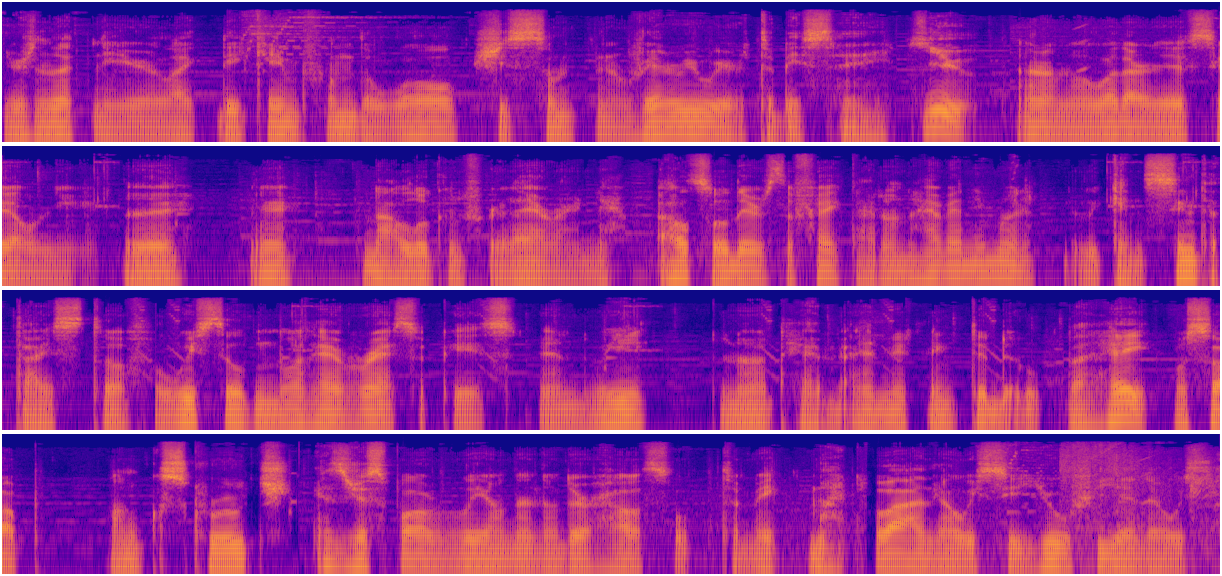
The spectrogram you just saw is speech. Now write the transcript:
There's nothing here. Like they came from the wall. She's something very weird to be saying. You. I don't know what are they selling you. Eh, eh. Not looking for that right now. Also, there's the fact I don't have any money. We can synthesize stuff, but we still do not have recipes, and we do not have anything to do. But hey, what's up? Uncle Scrooge is just probably on another hustle to make money. Well, now we see Yuffie and now we see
